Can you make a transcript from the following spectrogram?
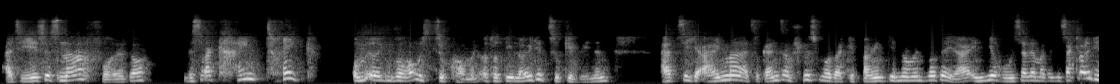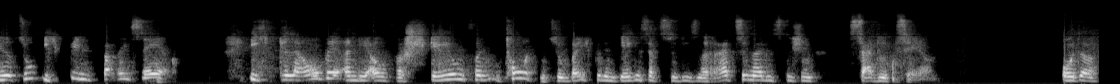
als Jesus Nachfolger, das war kein Trick, um irgendwo rauszukommen oder die Leute zu gewinnen, hat sich einmal, also ganz am Schluss, wo er gefangen genommen wurde, ja, in Jerusalem, hat er gesagt, Leute, hört zu, ich bin Pharisäer. Ich glaube an die Auferstehung von Toten, zum Beispiel im Gegensatz zu diesen rationalistischen Sadduzäern. Oder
